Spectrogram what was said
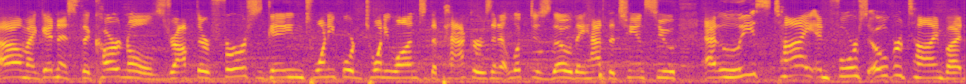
Oh my goodness, the Cardinals dropped their first game 24 to 21 to the Packers and it looked as though they had the chance to at least tie and force overtime, but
